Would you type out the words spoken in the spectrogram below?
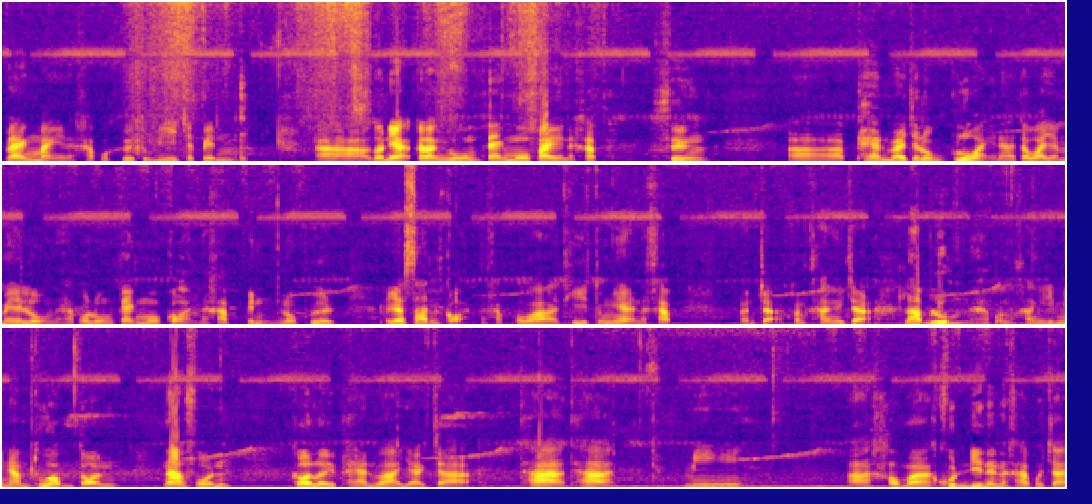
แปลงใหม่นะครับ ก็คือตรงนี้จะเป็นอตอนนี้กำลังลงแตงโมไปนะครับ ซึ่งแผนไว้จะลงกล้วยนะแต่ว่ายังไม่ได้ลงนะครับก็ลงแตงโมก่อนนะครับเป็นลงพืชระยะสั้นก่อนนะครับ เพราะว่าที่ตรงนี้นะครับมันจะค่อนข้างที่จะราบลุ่มนะครับค่อนข้างที่มีน้ำท่วมตอนหน้าฝน ก็เลยแพลนว่าอยากจะถ้าถ้ามีเขามาคุนดินนะครับ ก็จะ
